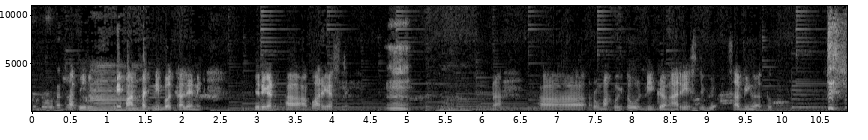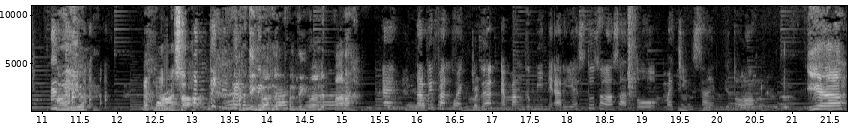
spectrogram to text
Betul, betul. Tapi Hmm. ini fun fact nih buat kalian nih. Jadi kan uh, aku Aries nih. Hmm. Uh, rumahku itu di Gang Aries juga. Sabi nggak tuh? Ah iya. Masa? penting banget penting banget parah Eh, Iya, tapi fun fact juga emang Gemini Aries tuh salah satu matching sign gitu loh. iya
